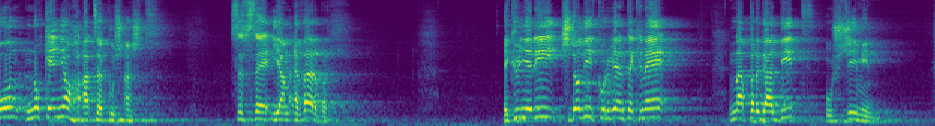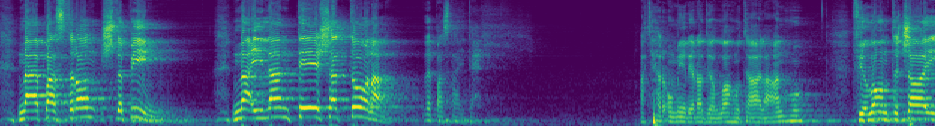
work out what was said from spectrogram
Unë nuk e njoh atë kush është, sepse jam e verbër. E ky njeri çdo ditë kur vjen tek ne na përgatit ushqimin, na e pastron shtëpinë, na i lan teshat tona dhe pastaj del. Atëherë Omeri radiallahu ta'ala anhu fillon të qajë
